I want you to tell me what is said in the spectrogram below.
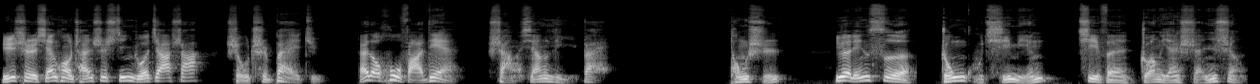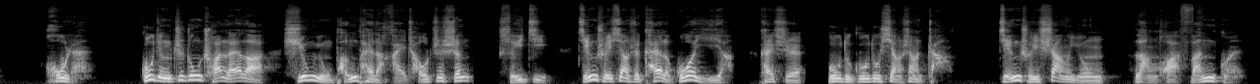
于是闲旷禅师身着袈裟，手持拜具，来到护法殿。上香礼拜，同时，岳林寺钟鼓齐鸣，气氛庄严神圣。忽然，古井之中传来了汹涌澎湃的海潮之声，随即井水像是开了锅一样，开始咕嘟咕嘟向上涨。井水上涌，浪花翻滚，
